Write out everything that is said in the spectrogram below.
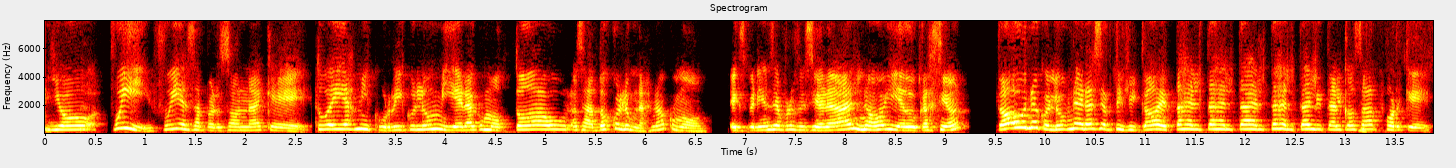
yo fui, fui esa persona que tú veías mi currículum y era como toda, un, o sea, dos columnas, ¿no? Como experiencia profesional, ¿no? Y educación toda una columna era certificado de tal, tal, tal, tal, tal y tal cosa, porque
